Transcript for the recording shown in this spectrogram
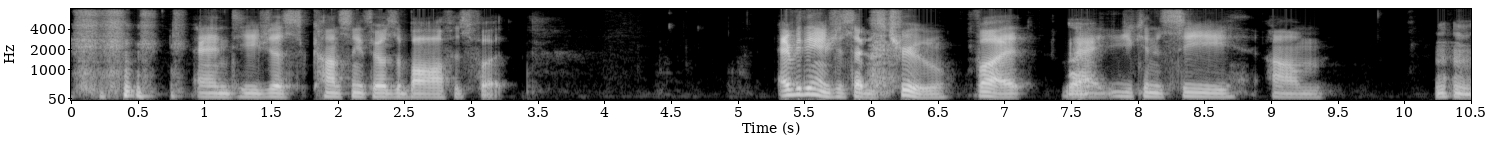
and he just constantly throws the ball off his foot. Everything I just said is true, but yeah. uh, you can see um hmm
